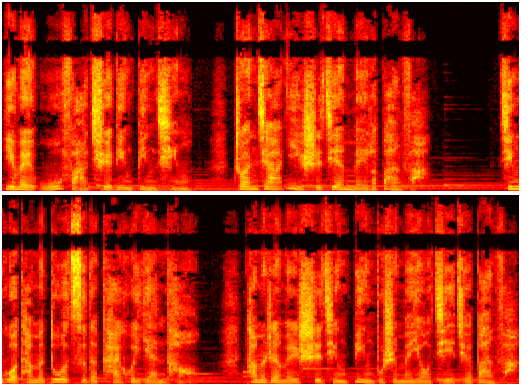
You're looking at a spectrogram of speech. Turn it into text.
因为无法确定病情，专家一时间没了办法。经过他们多次的开会研讨，他们认为事情并不是没有解决办法。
